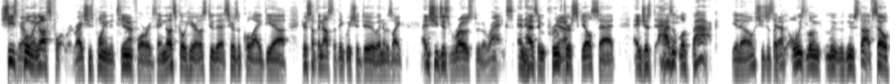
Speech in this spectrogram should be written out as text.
she's yep. pulling us forward, right? She's pulling the team yeah. forward, saying, let's go here, let's do this. Here's a cool idea. Here's something else I think we should do. And it was like, and she just rose through the ranks and has improved yeah. her skill set and just hasn't looked back. You know, she's just like yeah. always learning with new stuff. So,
